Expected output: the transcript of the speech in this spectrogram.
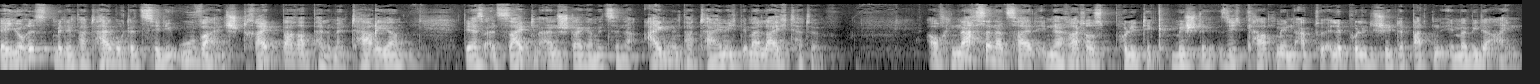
Der Jurist mit dem Parteibuch der CDU war ein streitbarer Parlamentarier, der es als Seiteneinsteiger mit seiner eigenen Partei nicht immer leicht hatte. Auch nach seiner Zeit in der Rathauspolitik mischte sich Karpen in aktuelle politische Debatten immer wieder ein.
